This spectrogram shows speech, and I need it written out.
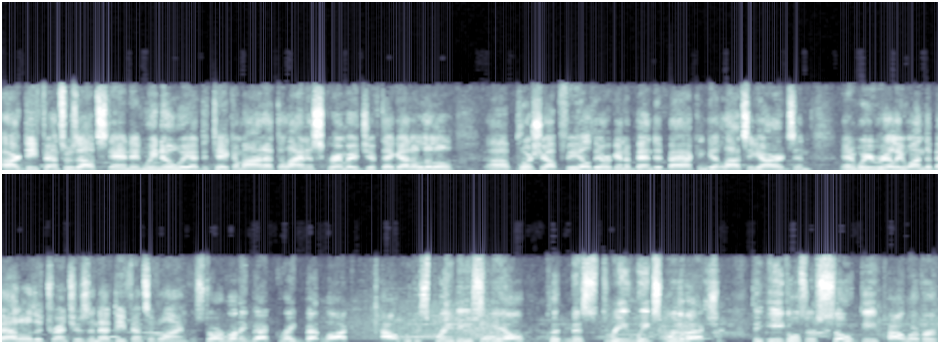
Our defense was outstanding. We knew we had to take them on at the line of scrimmage. If they got a little uh, push upfield, they were going to bend it back and get lots of yards. And, and we really won the battle of the trenches in that defensive line. The star running back, Greg Betlock, out with a sprained ACL, could miss three weeks worth of action. The Eagles are so deep, however.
